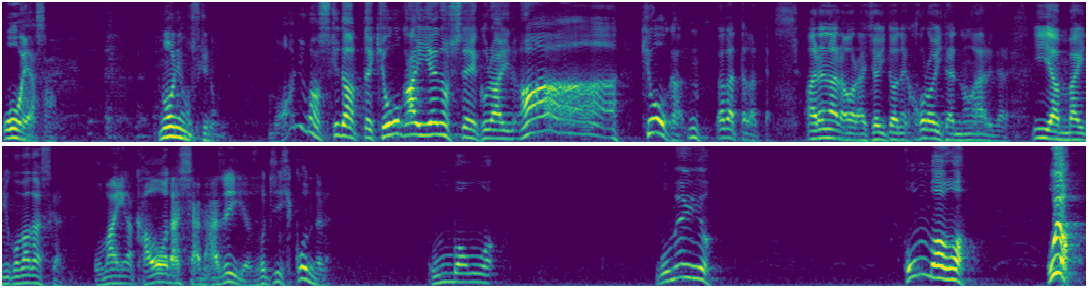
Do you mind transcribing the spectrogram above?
大家さん。何が好きなの何が好きだって教会への指定くらい。ああ今日かうん分かった分かった。あれならほらちょいとね心得てんのがあるから。いい塩梅にごまかすから。お前が顔を出しちゃまずいよ。そっち引っ込んでねこんばんは。ごめんよ。こんばんは。おや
